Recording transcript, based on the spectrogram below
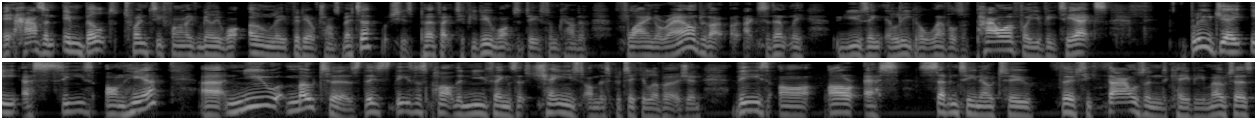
It has an inbuilt 25 milliwatt only video transmitter, which is perfect if you do want to do some kind of flying around without accidentally using illegal levels of power for your VTX. Bluejay ESCs on here. Uh, new motors. These, these are part of the new things that's changed on this particular version. These are RS 1702 30,000 kV motors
